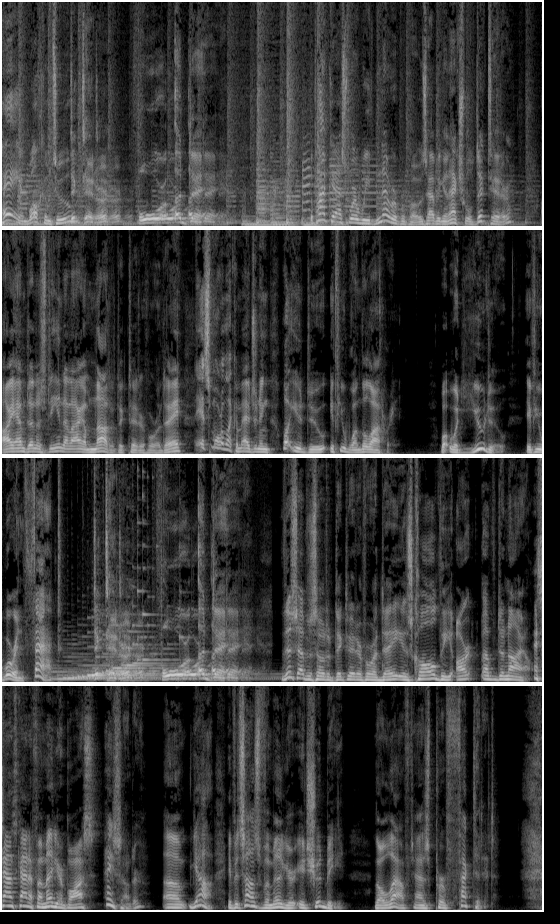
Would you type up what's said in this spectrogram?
Hey, and welcome to Dictator for a Day. the podcast where we'd never propose having an actual dictator. I am Dennis Dean, and I am not a dictator for a day. It's more like imagining what you'd do if you won the lottery. What would you do if you were, in fact, Dictator for a Day. This episode of Dictator for a Day is called The Art of Denial. It sounds kind of familiar, boss. Hey, Sounder. Um, yeah, if it sounds familiar, it should be. The left has perfected it.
